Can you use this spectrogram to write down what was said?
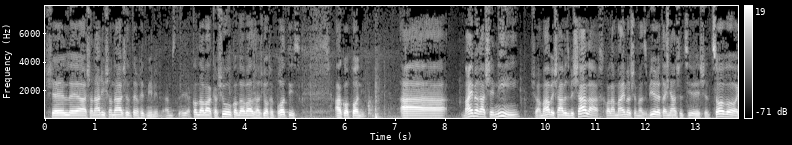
של אה, השנה הראשונה של תמחית מימים. כל דבר קשור, כל דבר זה השגוחי פרוטיס, הקופונים. המיימר השני, שהוא אמר בשבס בשלח, כל המיימר שמסביר את העניין של, של צובו, אה,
